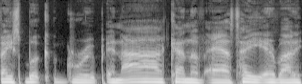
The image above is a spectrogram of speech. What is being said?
Facebook group and I kind of asked, hey, everybody,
